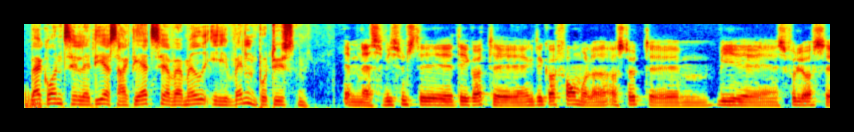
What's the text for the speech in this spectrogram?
Hvad er grunden til, at de har sagt ja til at være med i Vendelbodysten? Jamen altså, vi synes, det, det, er, godt, det er et godt formål at, at støtte. Vi er selvfølgelig også,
